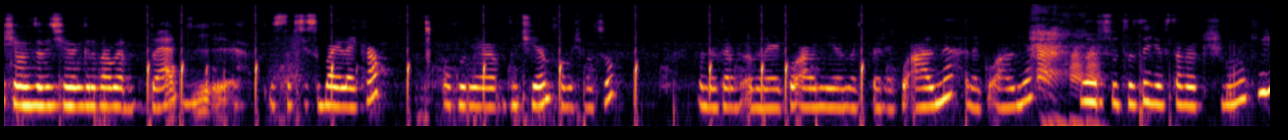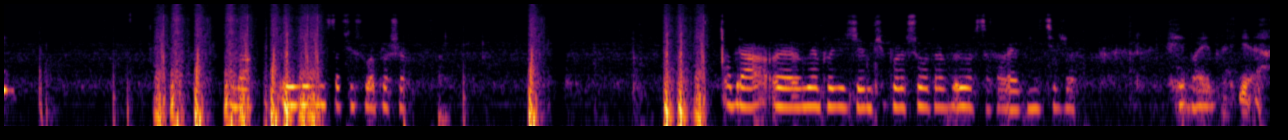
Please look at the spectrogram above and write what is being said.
Siema, widzowie, dzisiaj nagrywamy bed. Zostawcie suba i lajka. Ogólnie wróciłem po miesiącu. Będę teraz regularnie, regularnie, regularnie. Po prostu co tydzień wstawiam jakieś filmiki. No, i zostawcie suba, proszę. Dobra, e, miałem powiedzieć, że mi się polepszyło trochę w ale widzicie, że chyba jednak nie.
